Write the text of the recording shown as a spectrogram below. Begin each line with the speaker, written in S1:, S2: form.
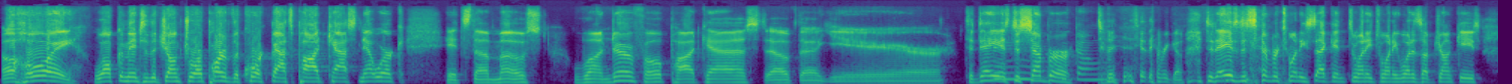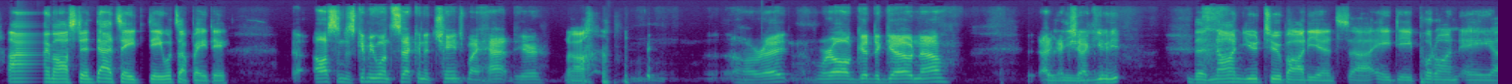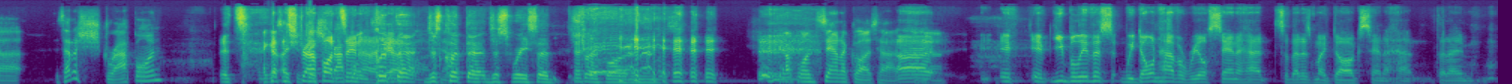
S1: Ahoy! Welcome into the junk drawer, part of the Korked Bats Podcast Network. It's the most wonderful podcast of the year. Today is December. there we go. Today is December 22nd, 2020. What is up, junkies? I'm Austin. That's AD. What's up, AD?
S2: Uh, Austin, just give me one second to change my hat here.
S1: Oh,
S2: All right. We're all good to go now. I-
S1: for
S2: Actually, I can't-
S1: you- the non YouTube audience, uh, AD put on a, uh, is that a strap on?
S2: it's
S1: I guess I
S2: a
S1: should say
S2: strap on
S1: strap-on.
S2: Santa.
S3: Clip
S2: yeah.
S3: that. Just clip that. Just where he said strap on. Just,
S1: Strap on Santa Claus hat.
S2: Uh, if if you believe this, we don't have a real Santa hat, so that is my dog Santa hat that I'm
